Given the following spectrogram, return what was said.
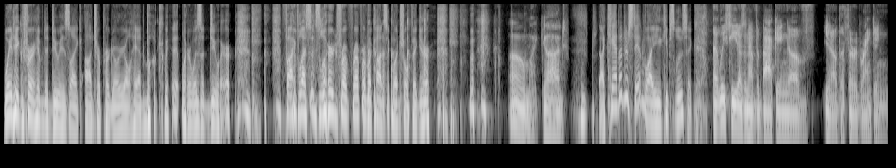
waiting for him to do his like entrepreneurial handbook. Hitler was a doer. Five lessons learned from, from from a consequential figure. Oh my God. I can't understand why he keeps losing. At least he doesn't have the backing of, you know, the third ranking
